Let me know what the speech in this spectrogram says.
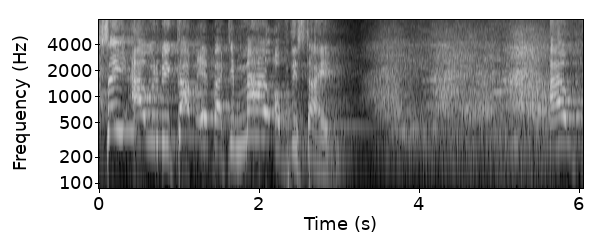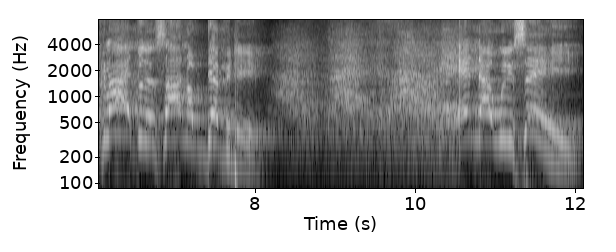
Say, I will become a Bartimaeus of this time. I will cry to the son of David. And I will say,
